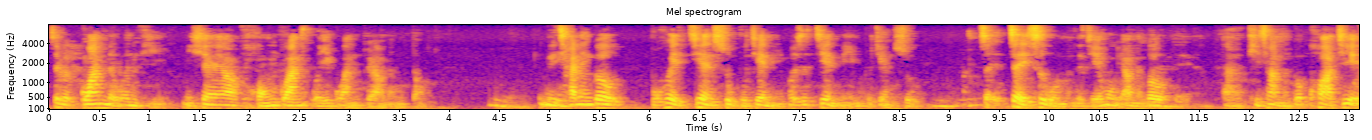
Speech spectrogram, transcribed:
这个观的问题，你现在要宏观、微观都要能懂，嗯，你才能够不会见树不见林，或是见林不见树。嗯，这这一次我们的节目要能够，呃，提倡能够跨界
